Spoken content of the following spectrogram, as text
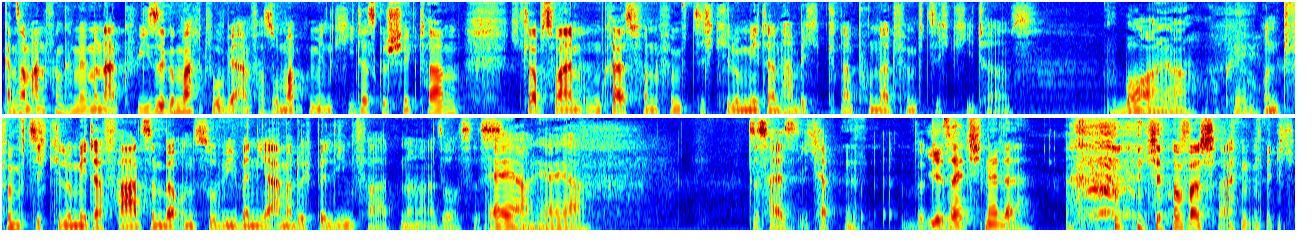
ganz am Anfang haben wir mal eine Akquise gemacht, wo wir einfach so Mappen in Kitas geschickt haben. Ich glaube, es war im Umkreis von 50 Kilometern habe ich knapp 150 Kitas. Boah, ja, okay. Und 50 Kilometer Fahrt sind bei uns so wie wenn ihr einmal durch Berlin fahrt, ne? Also es ist Ja, ja, ähm, ja, ja. Das heißt, ich habe wirklich Ihr seid schneller. ja wahrscheinlich.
